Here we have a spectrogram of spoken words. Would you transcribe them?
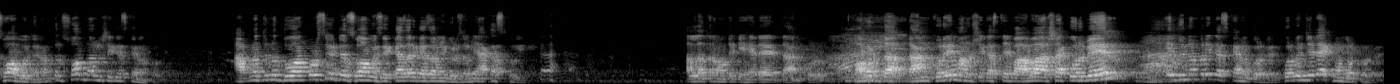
সোয়াব হইতো না। তো সব সে কাজ কেন করব? আপনার জন্য দোয়া করছে এটা সোয়াব হয়েছে কাজের কাজ আমি করছি আমি আকাশ করিনি আল্লাহ তাআলা আমাদেরকে হেদায়েত দান করুন। খবরদার দান করে মানুষের কাছ থেকে বাবা আশা করবেন এই দুই নম্বরের কাজ কেন করবেন? করবেন যেটা এক নম্বর করবেন।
